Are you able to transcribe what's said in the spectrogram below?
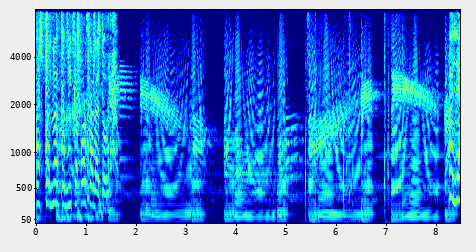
pas per anar al camí que porta a la torre. Allà.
